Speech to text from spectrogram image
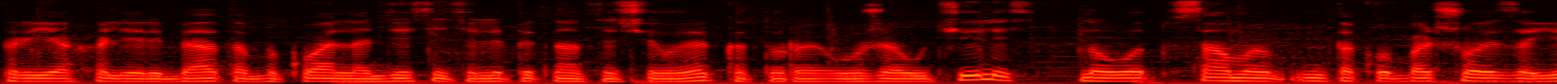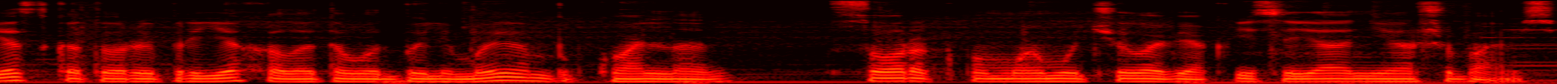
приехали ребята, буквально 10 или 15 человек, которые уже учились. Но вот самый такой большой заезд, который приехал, это вот были мы, буквально 40, по-моему, человек, если я не ошибаюсь.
